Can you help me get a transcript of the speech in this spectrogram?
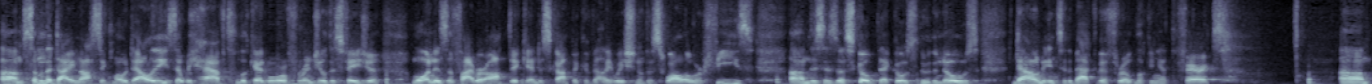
um, some of the diagnostic modalities that we have to look at oral pharyngeal dysphagia, one is a fiber optic endoscopic evaluation of the swallow or FEES. Um, this is a scope that goes through the nose down into the back of the throat looking at the pharynx. Um,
